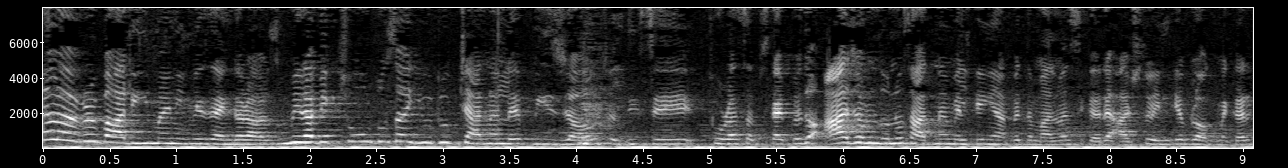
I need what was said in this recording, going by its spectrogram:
hello everybody my name is anchor Aarzoo मेरा भी एक छोटू सा यूट्यूब चैनल है प्लीज जाओ जल्दी से थोड़ा सब्सक्राइब कर दो आज हम दोनों साथ में मिलकर यहाँ पे धमाल मस्ती कर रहे हैं आज तो इनके ब्लॉग में कर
